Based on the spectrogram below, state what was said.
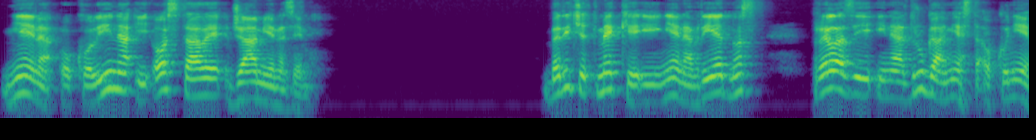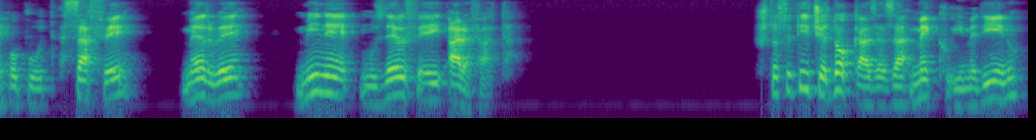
njena okolina i ostale džamije na zemlji. Beričet Mekke i njena vrijednost prelazi i na druga mjesta oko nje poput Safe, Merve, Mine, Muzdelfe i Arafata. Što se tiče dokaza za Meku i Medinu,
